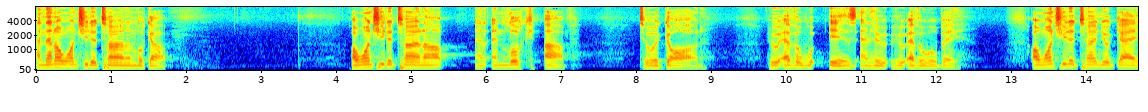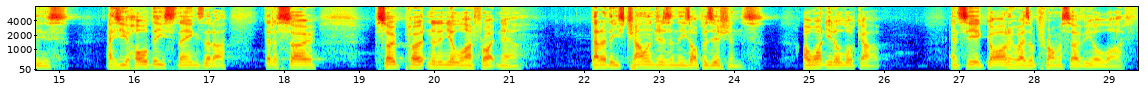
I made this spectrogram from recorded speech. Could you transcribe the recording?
And then I want you to turn and look up. I want you to turn up and, and look up to a God whoever is and who, whoever will be. I want you to turn your gaze as you hold these things that are, that are so, so pertinent in your life right now, that are these challenges and these oppositions. I want you to look up and see a God who has a promise over your life.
